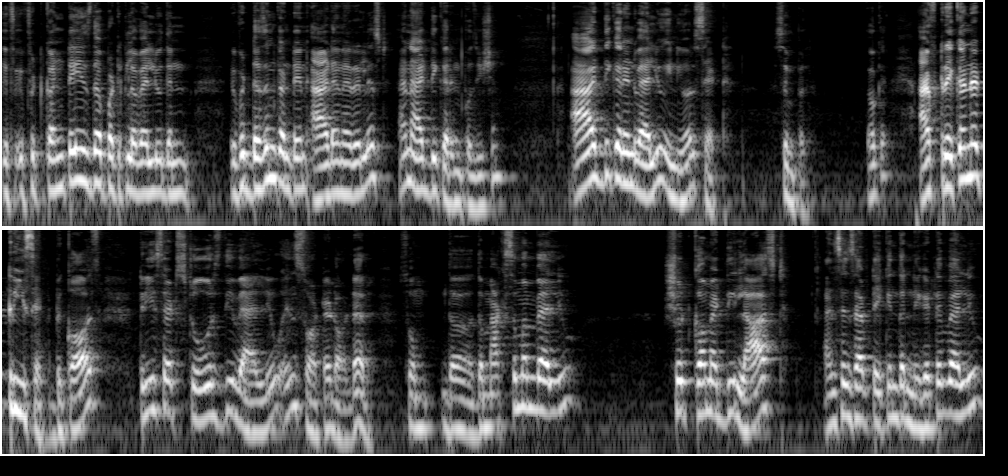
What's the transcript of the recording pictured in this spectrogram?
if, if it contains the particular value then if it doesn't contain add an array list and add the current position. Add the current value in your set. Simple okay? I've taken a tree set because tree set stores the value in sorted order. So the the maximum value should come at the last and since i've taken the negative value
